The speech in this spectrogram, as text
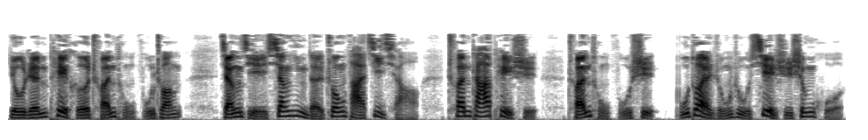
有人配合传统服装，讲解相应的妆发技巧、穿搭配饰。传统服饰不断融入现实生活，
